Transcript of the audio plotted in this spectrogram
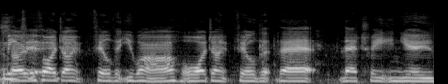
me so too. if I don't feel that you are, or I don't feel that they're they're treating you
